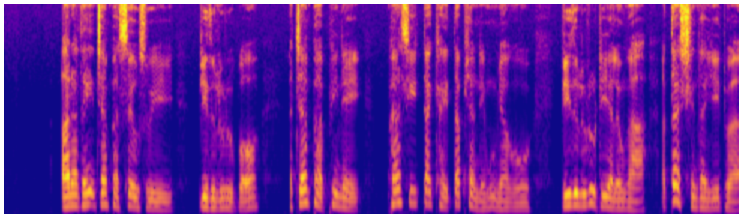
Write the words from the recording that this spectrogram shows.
။အာဏာသိမ်းအကြမ်းဖက်စစ်အုပ်စု၏ပြည်သူလူထုပေါ်အကြမ်းဖက်ဖိနှိပ်ဖမ်းဆီးတိုက်ခိုက်တပ်ဖြတ်နေမှုများကိုပြည်သူလူထုတရက်လုံးကအသက်ရှင်သန်ရေးအတွက်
